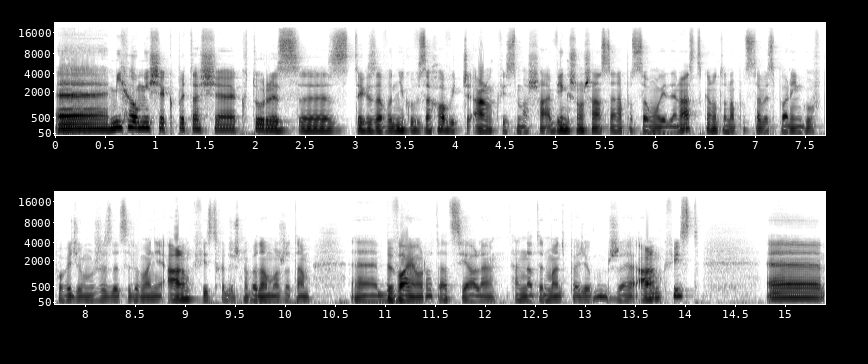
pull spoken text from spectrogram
E, Michał Misiek pyta się, który z, z tych zawodników Zachowicz czy Almquist ma większą szansę na podstawową jedenastkę, no to na podstawie sparingów powiedziałbym, że zdecydowanie Almquist, chociaż no wiadomo, że tam e, bywają rotacje, ale, ale na ten moment powiedziałbym, że Almquist. E,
